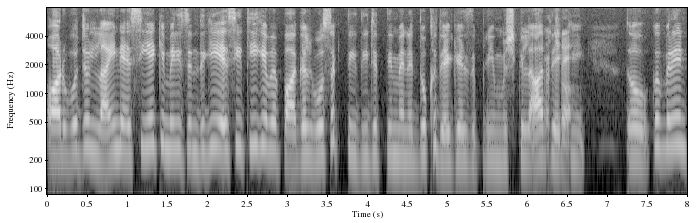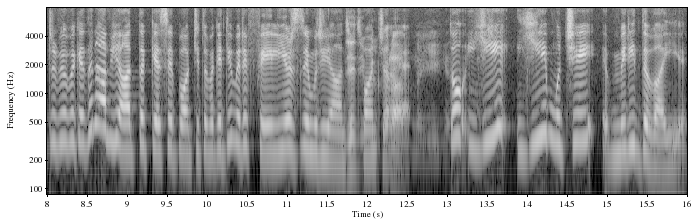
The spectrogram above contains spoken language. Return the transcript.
और वो जो लाइन ऐसी है कि मेरी ज़िंदगी ऐसी थी कि मैं पागल हो सकती थी जितनी मैंने दुख देखे अपनी मुश्किल अच्छा। देखी। तो कोई मेरे इंटरव्यू में कहते ना आप यहाँ तक कैसे पहुँची? तो मैं कहती हूँ मेरे फेलियर्स ने मुझे यहाँ तक पहुँचाया है। तो ये ये मुझे मेरी दवाई है।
